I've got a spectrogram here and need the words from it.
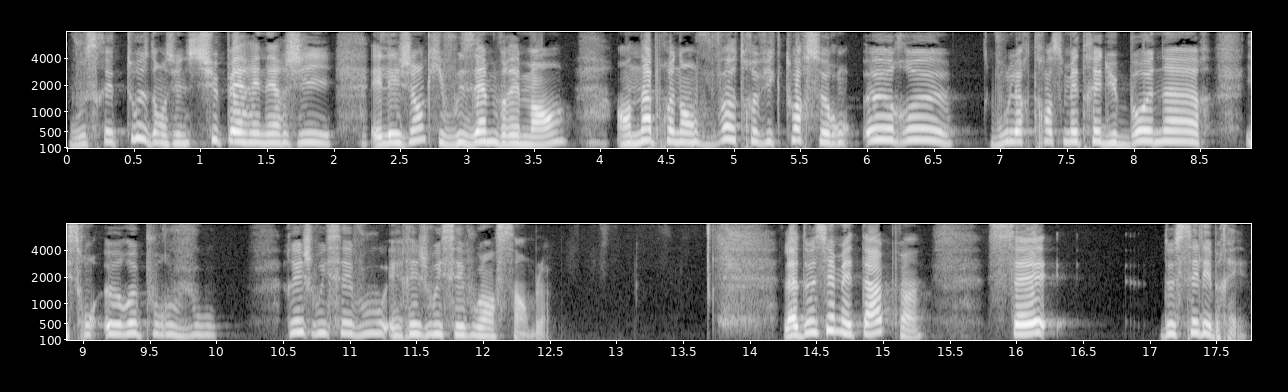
vous serez tous dans une super énergie et les gens qui vous aiment vraiment, en apprenant votre victoire, seront heureux, vous leur transmettrez du bonheur, ils seront heureux pour vous. Réjouissez-vous et réjouissez-vous ensemble. La deuxième étape, c'est de célébrer.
